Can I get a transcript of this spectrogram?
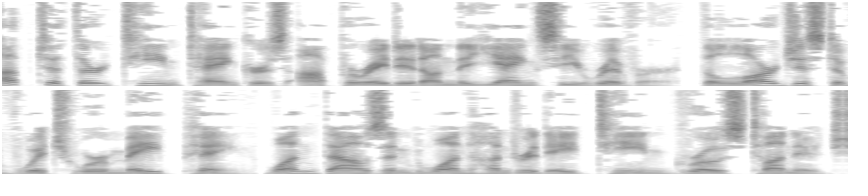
Up to 13 tankers operated on the Yangtze River, the largest of which were Mei Ping 1118 gross tonnage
